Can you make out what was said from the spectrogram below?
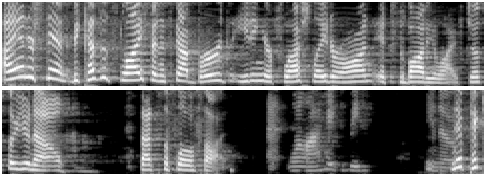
I understand because it's life and it's got birds eating your flesh later on. It's the body life, just so you know. That's the flow of thought. well, I hate to be, you know. Nitpicky?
